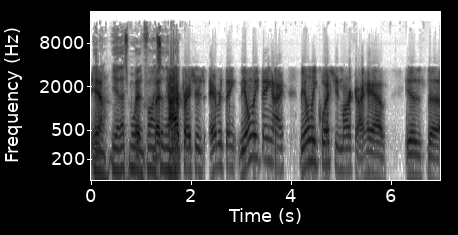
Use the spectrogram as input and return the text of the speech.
You Yeah, know, yeah, that's more but, than fine. But so tire pressures, everything. The only thing I, the only question mark I have is the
